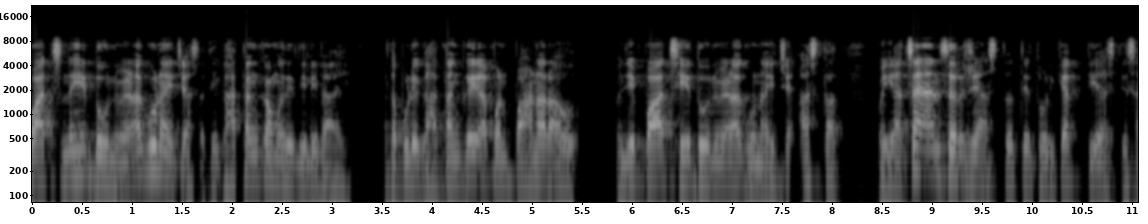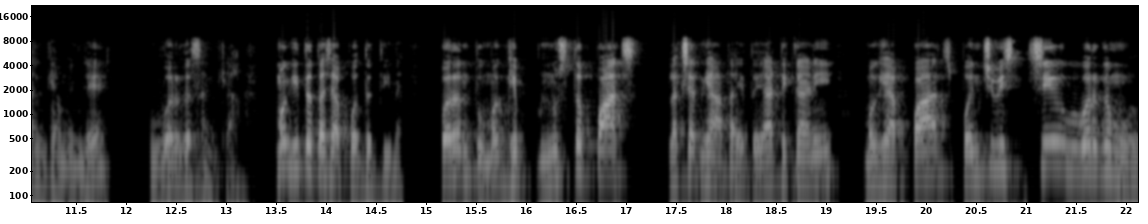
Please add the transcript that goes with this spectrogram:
5 ने हे 2 वेळा गुणायचे असतात. हे घातांकामध्ये दिलेलं आहे. आता पुढे घातांकही आपण पाहणार आहोत. म्हणजे पाच हे दोन वेळा गुणायचे असतात. मग याचं ॲन्सर जे असतं ते थोडक्यात ती असते संख्या म्हणजे वर्गसंख्या. मग इथं तशा पद्धतीनं. परंतु मग हे नुसतं पाच लक्षात घ्या आता इथं या ठिकाणी मग ह्या 5 25 चे वर्गमूळ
